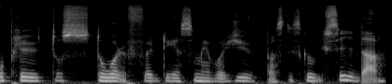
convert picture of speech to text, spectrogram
Och Pluto står för det som är vår djupaste skuggsida.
